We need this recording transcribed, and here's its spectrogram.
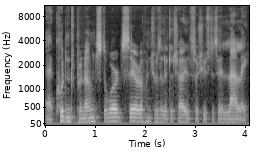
uh, couldn't pronounce the word Sarah when she was a little child, so she used to say Lally.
